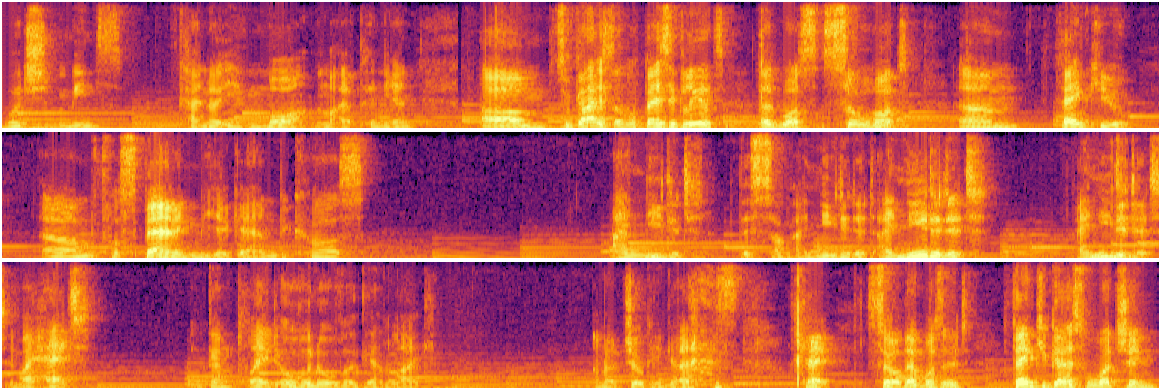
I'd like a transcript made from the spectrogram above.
which means kind of even more, in my opinion. Um, so guys, that was basically it. That was so hot. Um, thank you um, for spamming me again because I needed this song. I needed it. I needed it. I needed it in my head. I'm gonna play it over and over again. Like, I'm not joking, guys. okay, so that was it. Thank you guys for watching,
